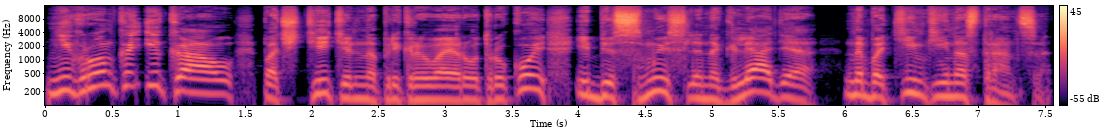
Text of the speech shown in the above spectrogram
негромко икал, почтительно прикрывая рот рукой и бессмысленно глядя на ботинки иностранца.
